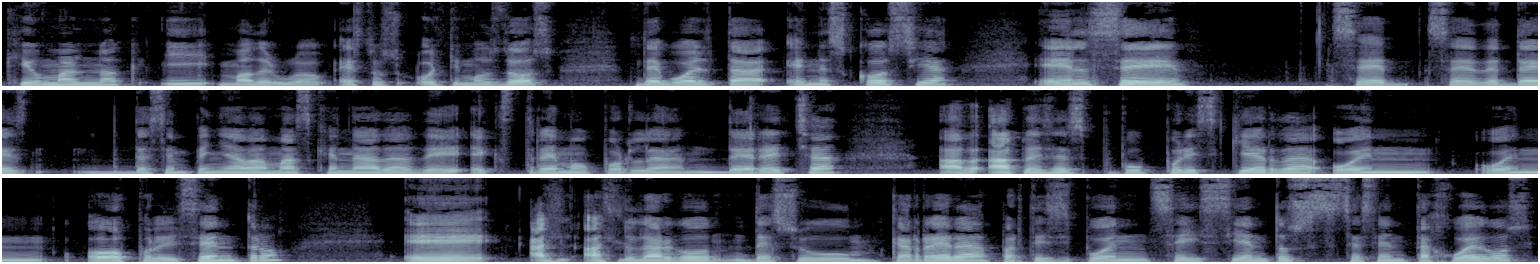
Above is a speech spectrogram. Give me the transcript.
Kilmarnock y Motherwell. Estos últimos dos de vuelta en Escocia. Él se, se, se desempeñaba más que nada de extremo por la derecha, a, veces por, izquierda o, en, o, en, o por el centro. Eh, a, lo largo de su carrera participó en 660 juegos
